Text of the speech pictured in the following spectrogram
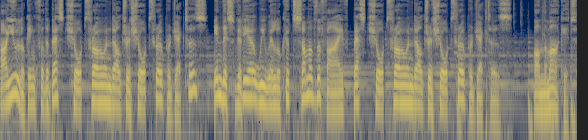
Are you looking for the best short throw and ultra short throw projectors? In this video we will look at some of the 5 best short throw and ultra short throw projectors on the market.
